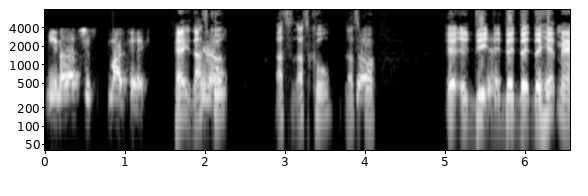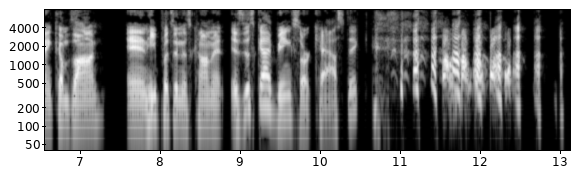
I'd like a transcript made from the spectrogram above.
you know that's just my pick. Hey, that's You know. cool. That's that's cool. That's So- cool. It- it- the, Yeah. the, the the hitman comes on and he puts in his comment: "Is this guy being sarcastic?"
